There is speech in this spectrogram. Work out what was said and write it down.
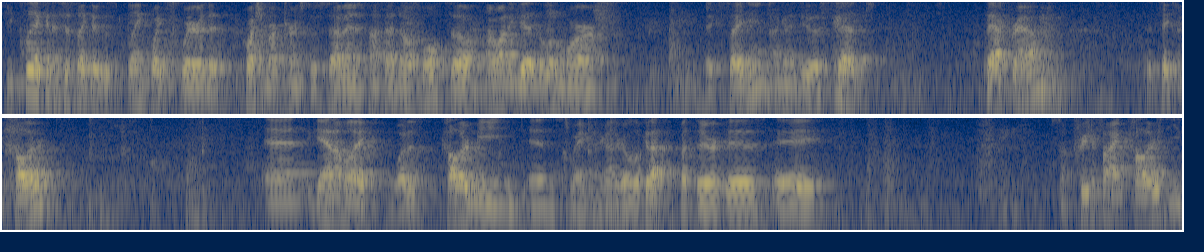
if you click and it's just like there's this blank white square that the question mark turns to a 7, it's not that noticeable. So I want to get a little more exciting. I'm going to do a set background. It takes a color. And again, I'm like, what does color mean in Swing? I got to go look it up. But there is a some predefined colors that you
